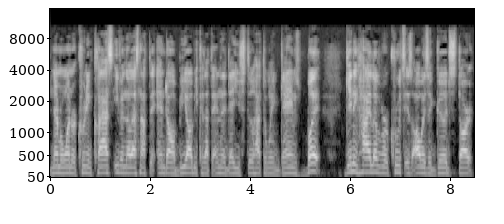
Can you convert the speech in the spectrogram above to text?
number one recruiting class, even though that's not the end all be all, because at the end of the day, you still have to win games. But getting high level recruits is always a good start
